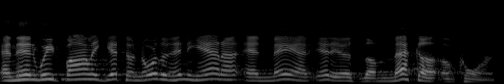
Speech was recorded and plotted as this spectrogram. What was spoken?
And then we'd finally get to northern Indiana, and man, it is the mecca of corn.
